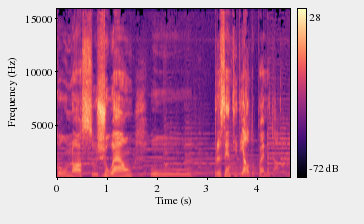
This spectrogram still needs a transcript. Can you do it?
com o nosso João o presente ideal do Pai Natal.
